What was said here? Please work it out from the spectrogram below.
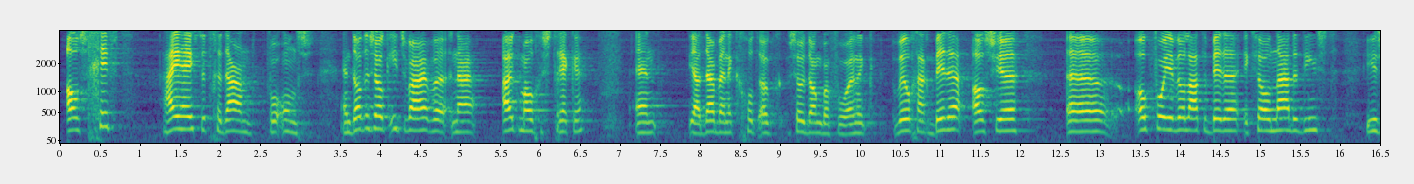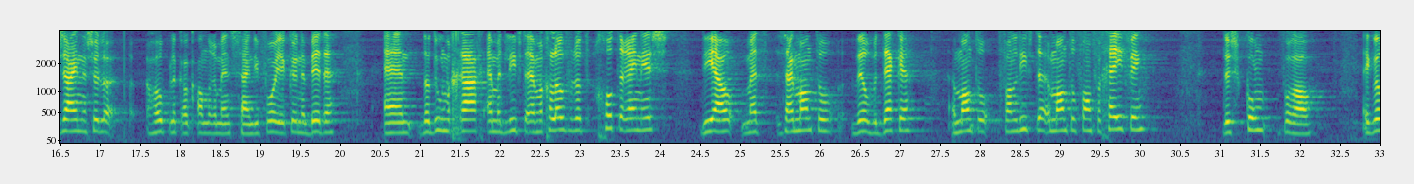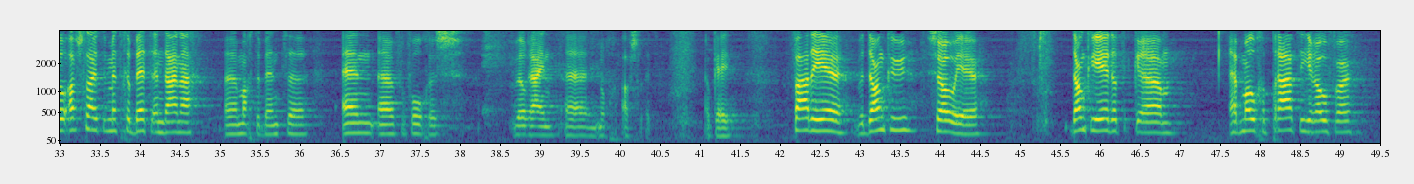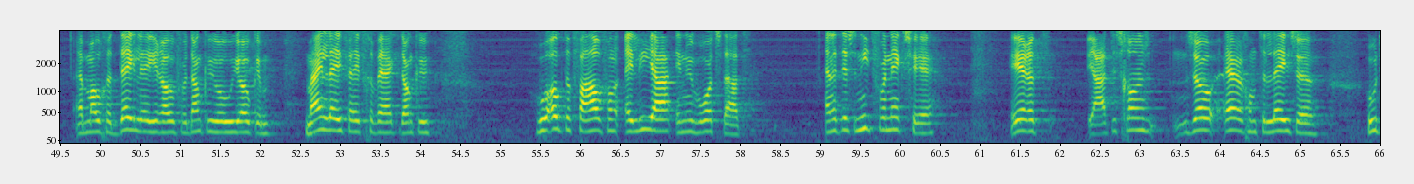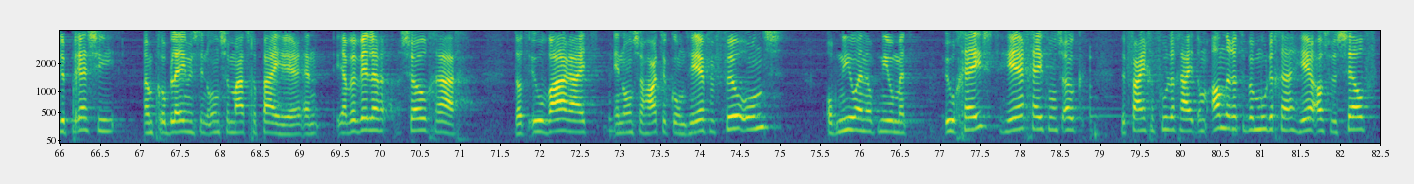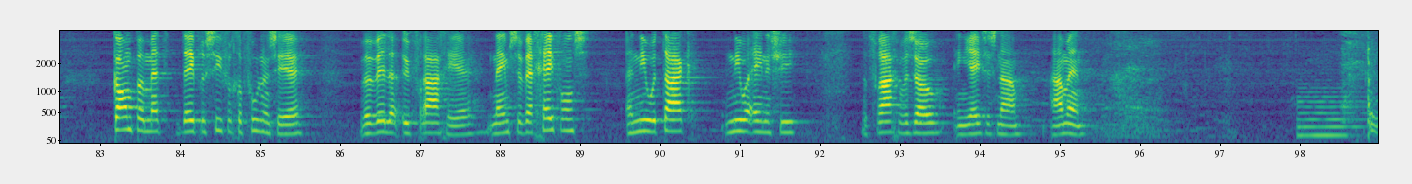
Als gift. Hij heeft het gedaan voor ons. En dat is ook iets waar we naar uit mogen strekken. En ja, daar ben ik God ook zo dankbaar voor. En ik wil graag bidden als je uh, ook voor je wil laten bidden. Ik zal na de dienst hier zijn. Er zullen hopelijk ook andere mensen zijn die voor je kunnen bidden. En dat doen we graag en met liefde. En we geloven dat God er een is die jou met zijn mantel wil bedekken. Een mantel van liefde, een mantel van vergeving. Dus kom vooral. Ik wil afsluiten met gebed en daarna uh, mag de band. Uh, en uh, vervolgens wil Rijn nog afsluiten. Oké. Okay. Vader Heer, we danken u zo Heer. Dank u Heer dat ik uh, heb mogen praten hierover. Heb mogen delen hierover. Dank u hoe u ook in mijn leven heeft gewerkt. Dank u hoe ook dat verhaal van Elia in uw woord staat. En het is niet voor niks, Heer. Heer, het, ja, het is gewoon zo erg om te lezen hoe depressie een probleem is in onze maatschappij, Heer. En ja, we willen zo graag dat uw waarheid in onze harten komt. Heer, vervul ons opnieuw en opnieuw met uw geest. Heer, geef ons ook de fijngevoeligheid om anderen te bemoedigen. Heer, als we zelf kampen met depressieve gevoelens, Heer. We willen u vragen, Heer. Neem ze weg. Geef ons een nieuwe taak, nieuwe energie. Dat vragen we zo in Jezus' naam. Amen. Amen.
